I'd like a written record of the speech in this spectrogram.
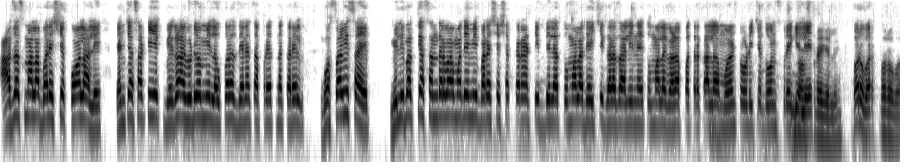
आजच मला बरेचसे कॉल आले त्यांच्यासाठी एक वेगळा व्हिडिओ मी लवकरच देण्याचा प्रयत्न करेल. गोसावी साहेब मिलीबगच्या संदर्भामध्ये मी बऱ्याचशा शेतकऱ्यांना टिप दिल्या. तुम्हाला द्यायची गरज आली नाही. तुम्हाला वेळापत्रक आलं. मोहनटोडीचे दोन स्प्रे गेले. स्प्रे गेले. बरोबर. बरोबर.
